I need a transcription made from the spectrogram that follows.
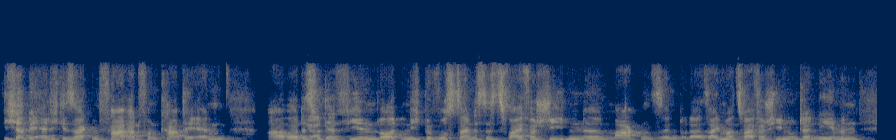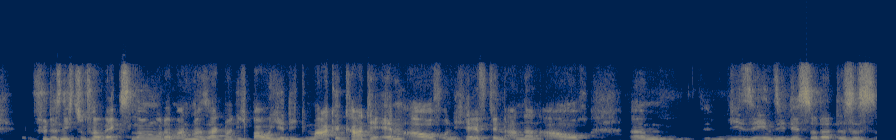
Ich habe ja ehrlich gesagt ein Fahrrad von KTM, aber das ja. wird ja vielen Leuten nicht bewusst sein, dass es zwei verschiedene Marken sind oder sage ich mal zwei verschiedene Unternehmen. Führt es nicht zu Verwechslungen oder manchmal sagt man, ich baue hier die Marke KTM auf und ich helfe den anderen auch. Ähm, wie sehen Sie das? Oder das ist,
